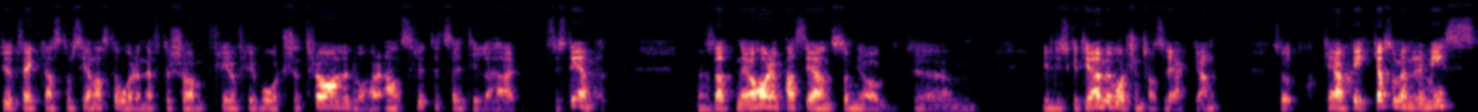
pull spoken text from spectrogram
utvecklats de senaste åren eftersom fler och fler vårdcentraler då har anslutit sig till det här systemet. Mm. Så att när jag har en patient som jag eh, vill diskutera med vårdcentralsläkaren så kan jag skicka som en remiss.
